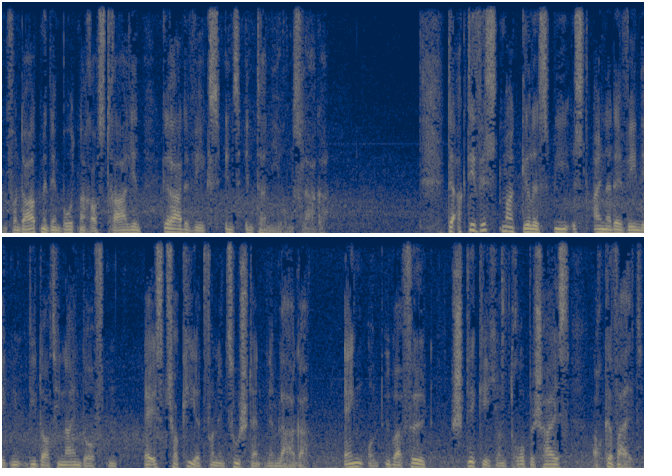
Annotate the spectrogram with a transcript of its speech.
und von dort mit dem Boot nach Australien geradewegs ins Internierungslager. Der Aktivist Mark Gillespie ist einer der wenigen, die dort hinein durften. Er ist schockiert von den Zuständen im Lager. Eng und überfüllt, stickig und tropisch heiß. Auch Gewalt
